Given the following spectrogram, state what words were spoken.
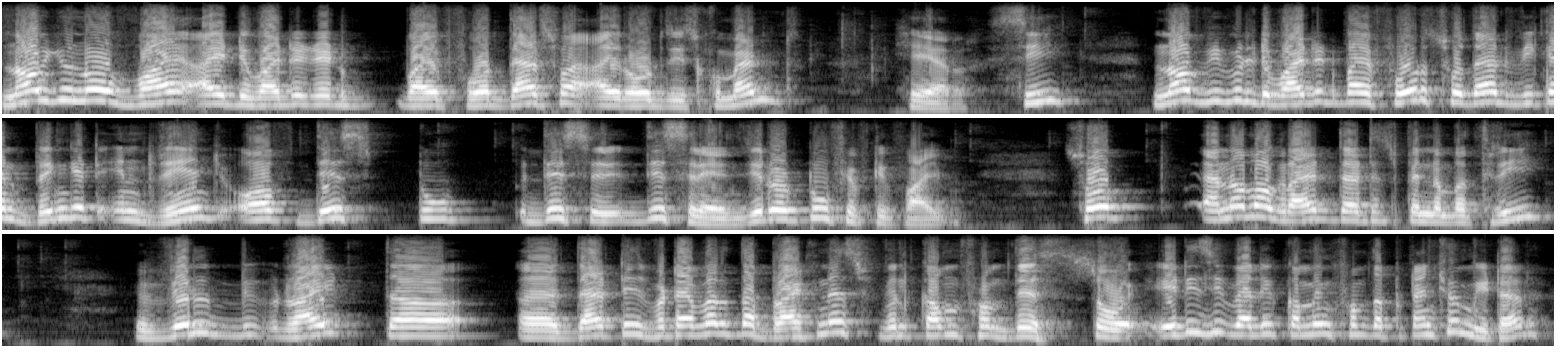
now you know why I divided it by 4 that's why I wrote this command here. See? Now we will divide it by 4 so that we can bring it in range of this to this this range 0 to 55 so analog write that is pin number 3 will write the uh, that is whatever the brightness will come from this so ADC value coming from the potentiometer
